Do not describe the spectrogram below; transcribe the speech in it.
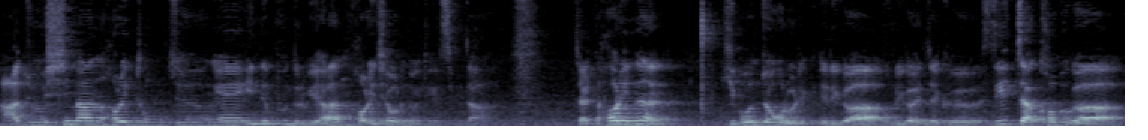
아주 심한 허리 통증에 있는 분들을 위한 허리 재활 운동이 되겠습니다. 자 일단 허리는 기본적으로 우리- 우리가 우리가 이제 그 C자 커브가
